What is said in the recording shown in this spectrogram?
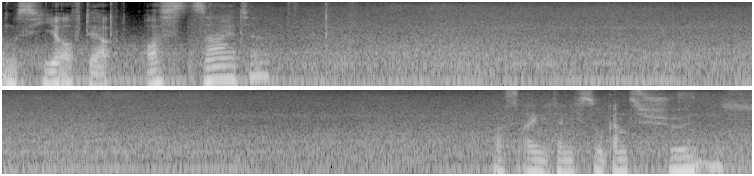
Chrom ist hier auf der Ostseite. Was eigentlich dann nicht so ganz schön ist.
